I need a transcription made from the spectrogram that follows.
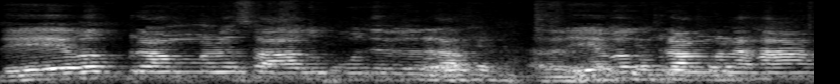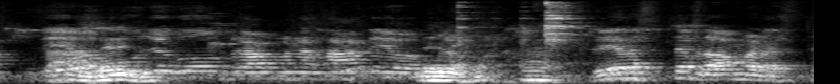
ദേവബ്രാഹ്മണ സാധു പൂജ ദേവബ്രാഹ്മണ ദേവപൂജകോ ബ്രാഹ്മണ ദേവബ്രാഹ്മണ ദേവസ്ഥ ബ്രാഹ്മണസ്ഥ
